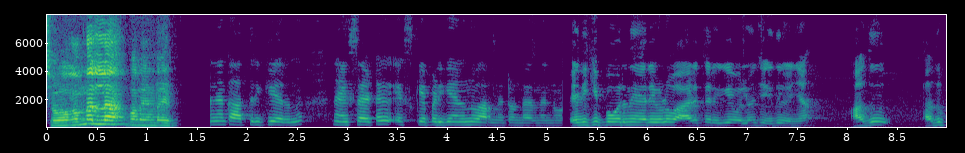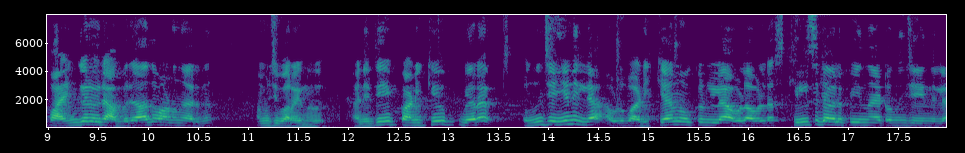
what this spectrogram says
ശോകം എന്നല്ല പറയണ്ടായിരുന്നു ഞാൻ കാത്തിരിക്കുകയായിരുന്നു നൈസായിട്ട് എസ്കേപ്പ് അടിക്കാനെന്ന് പറഞ്ഞിട്ടുണ്ടായിരുന്നു എന്നോട്. എനിക്കിപ്പോ ഒരു നേരെയുള്ള വാരത്തിരികയോ വല്ലതും ചെയ്തു കഴിഞ്ഞാൽ അത് അത് ഭയങ്കര ഒരു അപരാധമാണെന്നായിരുന്നു അമ്മച്ചി പറയുന്നത്. അനിയത്തി പണിക്ക് വേറെ ഒന്നും ചെയ്യണില്ല. അവൾ പഠിക്കാൻ നോക്കണില്ല അവൾ അവളുടെ സ്കിൽസ് ഡെവലപ്പ് ചെയ്യുന്നതായിട്ടൊന്നും ചെയ്യുന്നില്ല.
